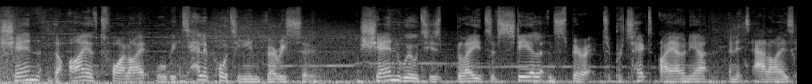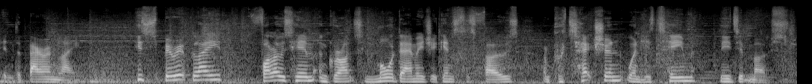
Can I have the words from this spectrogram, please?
Shen, the Eye of Twilight, will be teleporting in very soon. Shen wields his blades of steel and spirit to protect Ionia and its allies in the Baron Lane. His spirit blade follows him and grants him more damage against his foes and protection when his team needs it most.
